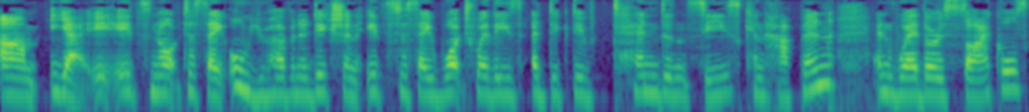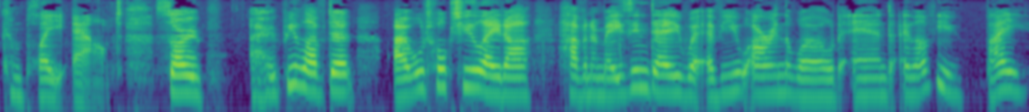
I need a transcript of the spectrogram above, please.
um, yeah, it's not to say, oh, you have an addiction. It's to say, watch where these addictive tendencies can happen and where those cycles can play out. So, I hope you loved it. I will talk to you later. Have an amazing day wherever you are in the world, and I love you. Bye.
